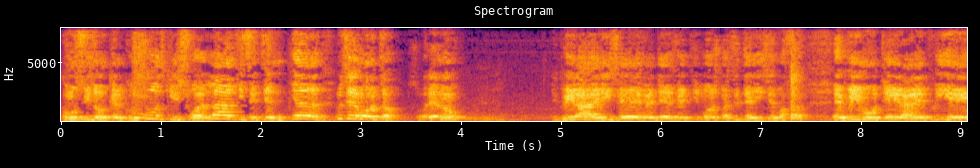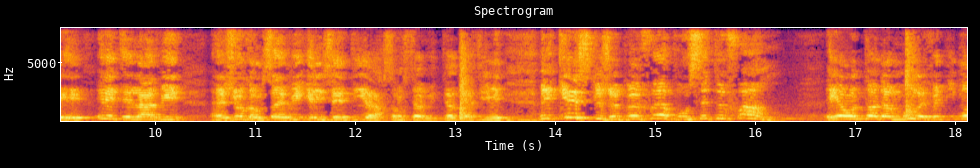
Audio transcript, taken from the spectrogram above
construisons quelque chose, qu'il soit là, qu'il se bien, nous aimons autant. Vous voyez, non? Et puis là, Élisée venait, effectivement, je crois que c'était Élisée, et puis il montait, il allait prier, et il était là, puis un jour comme ça, et puis Élisée dit à son serviteur, il mais, qu'est-ce que je peux faire pour cette femme? Ayant autant d'amour, effectivement,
